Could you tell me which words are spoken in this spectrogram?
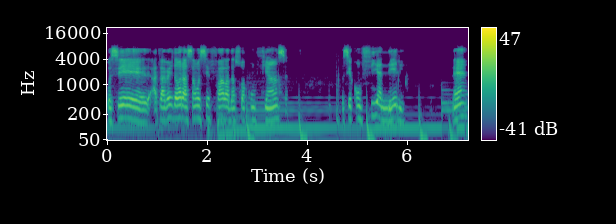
Você, através da oração, você fala da sua confiança. Você confia nele, né?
